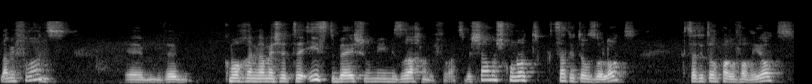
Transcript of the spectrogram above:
למפרץ. כמו כן גם יש את איסט ביי שהוא ממזרח למפרץ, ושם השכונות קצת יותר זולות, קצת יותר פרבריות,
